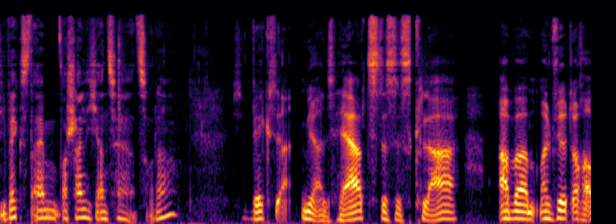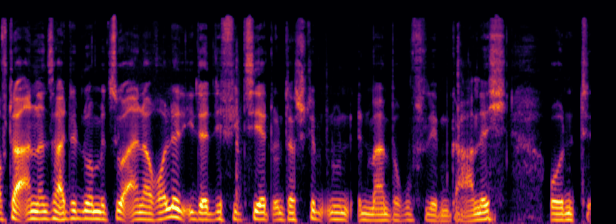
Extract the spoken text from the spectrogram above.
die wächst einem wahrscheinlich ans Herz, oder? Sie wächst mir ans Herz, das ist klar. Aber man wird auch auf der anderen Seite nur mit so einer Rolle identifiziert und das stimmt nun in meinem Berufsleben gar nicht. Und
